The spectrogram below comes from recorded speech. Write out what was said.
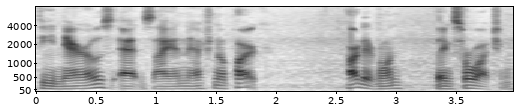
the Narrows at Zion National Park. All right, everyone. Thanks for watching.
